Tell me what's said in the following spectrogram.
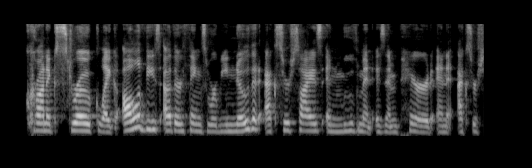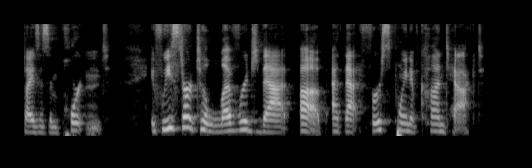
chronic stroke, like all of these other things where we know that exercise and movement is impaired and exercise is important. If we start to leverage that up at that first point of contact,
